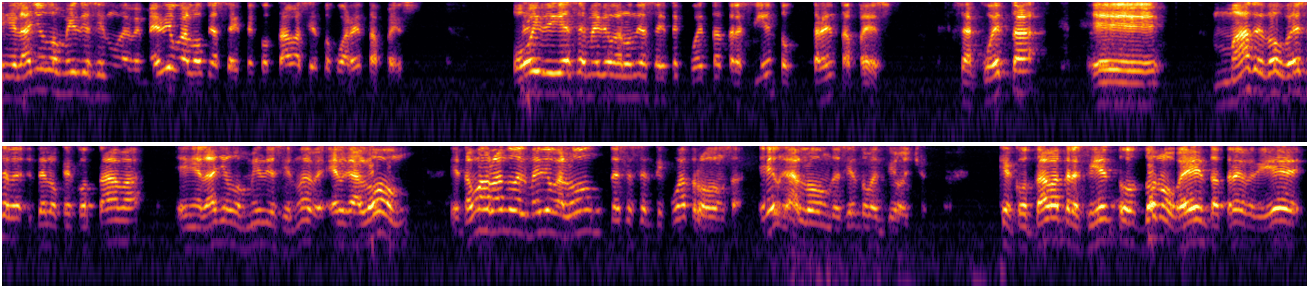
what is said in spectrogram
en el año 2019 medio galón de aceite costaba 140 pesos. Hoy día ese medio galón de aceite cuesta 330 pesos. O sea, cuesta eh, más de dos veces de, lo que costaba en el año 2019. El galón, estamos hablando del medio galón de 64 onzas, el galón de 128, que costaba 300, 290, 310,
